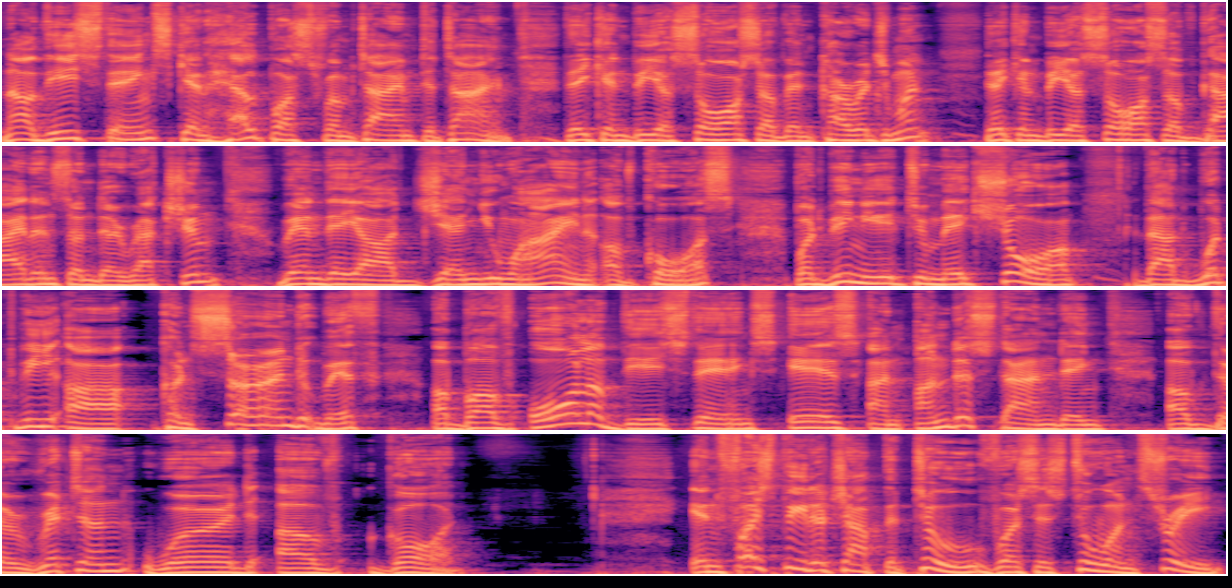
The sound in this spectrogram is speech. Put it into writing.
Now, these things can help us from time to time. They can be a source of encouragement, they can be a source of guidance and direction when they are genuine, of course, but we need to make sure that what we are concerned with above all of these things is an understanding of the written word of God. In 1 Peter chapter 2 verses 2 and 3,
